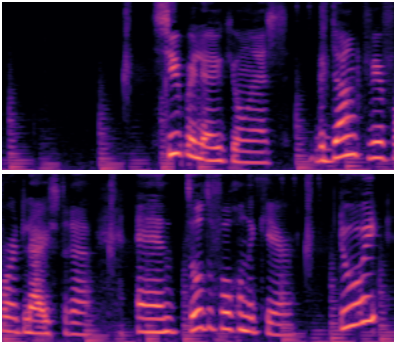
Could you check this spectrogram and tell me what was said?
Superleuk jongens. Bedankt weer voor het luisteren. En tot de volgende keer. Doei!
